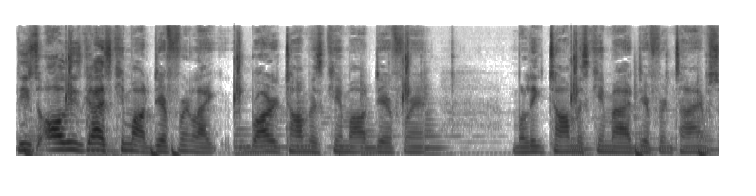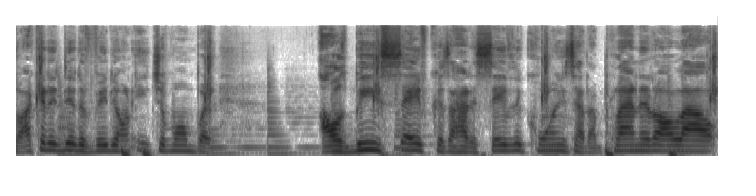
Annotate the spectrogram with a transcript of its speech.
These all these guys came out different. Like Broderick Thomas came out different. Malik Thomas came out at different times. So I could have did a video on each of them, but I was being safe because I had to save the coins, had to plan it all out,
